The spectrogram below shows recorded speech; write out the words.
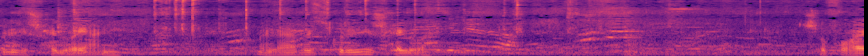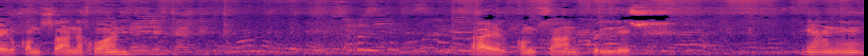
كلش حلوة يعني. ملابس كلش حلوة. شوفوا هاي القمصان أخوان. هاي القمصان كلش يعني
